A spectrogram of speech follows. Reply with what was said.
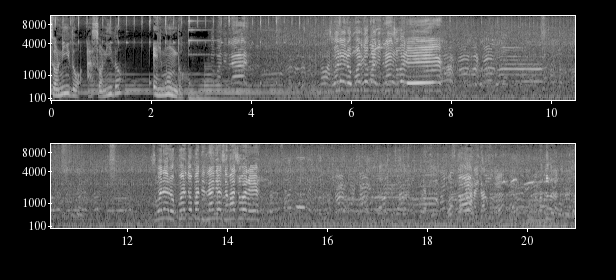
Sonido a sonido, el mundo. al aeropuerto Patitlán, aeropuerto Patitlán, ya se va, ¿eh? a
